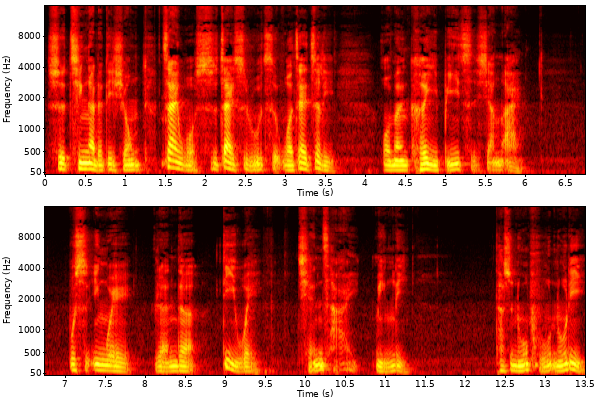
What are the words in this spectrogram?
是亲爱的弟兄，在我实在是如此。我在这里，我们可以彼此相爱，不是因为人的地位、钱财、名利，他是奴仆、奴隶，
